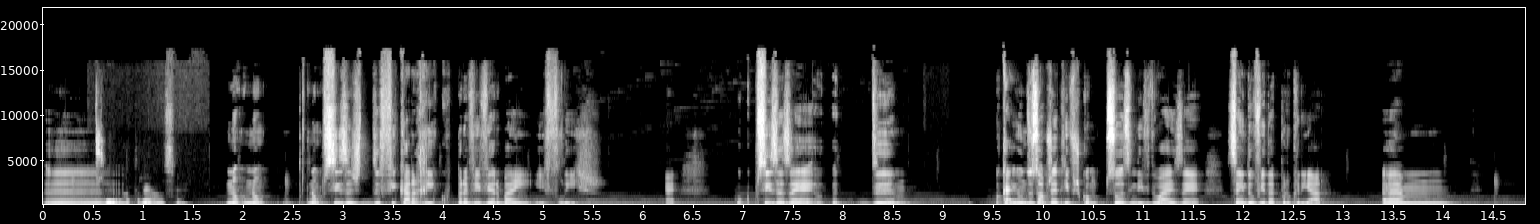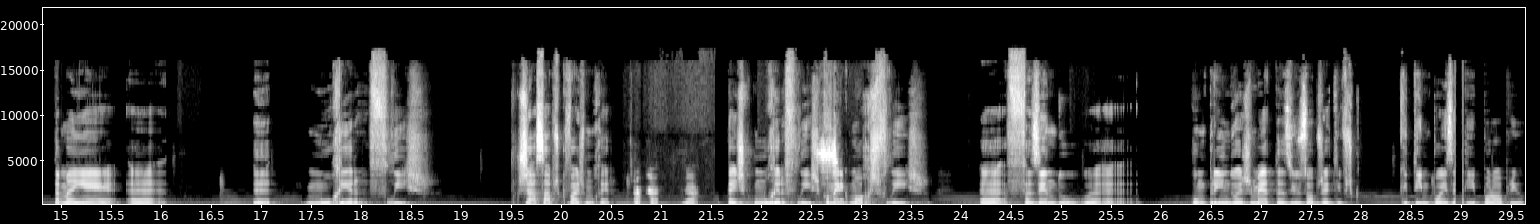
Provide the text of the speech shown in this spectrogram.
eh, Sim, material, sim. não, não, não precisas de ficar rico para viver bem e feliz. ok? O que precisas é de. Ok, um dos objetivos como pessoas individuais é, sem dúvida, procriar. Ahm, também é ah, morrer feliz. Porque já sabes que vais morrer. Ok, yeah. Tens que morrer feliz. Como é Sim. que morres feliz? Ah, fazendo. ah, cumprindo as metas e os objetivos que, que te impões a ti próprio,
